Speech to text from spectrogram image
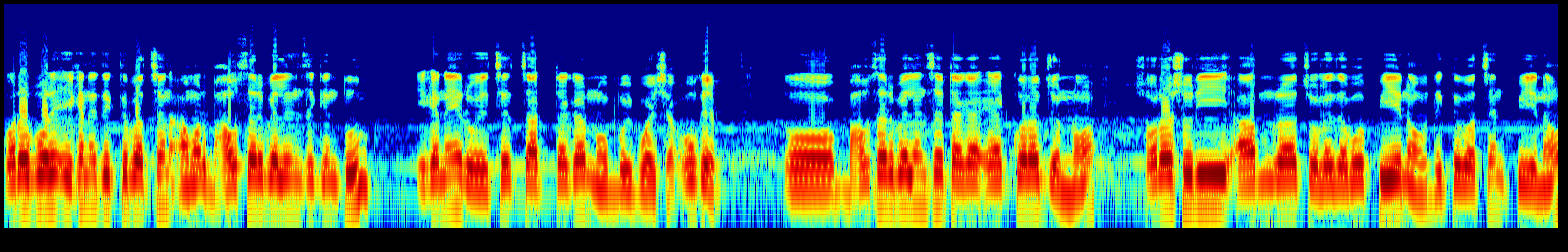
করার পরে এখানে দেখতে পাচ্ছেন আমার ভাউচার ব্যালেন্সে কিন্তু এখানে রয়েছে চার টাকা নব্বই পয়সা। ওকে তো ভাউচার ব্যালেন্সে টাকা অ্যাড করার জন্য সরাসরি আমরা চলে যাব পে নাও দেখতে পাচ্ছেন পে নাও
